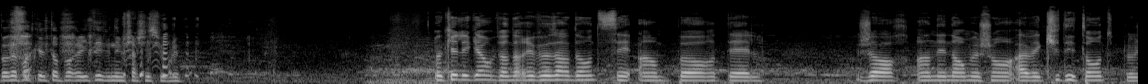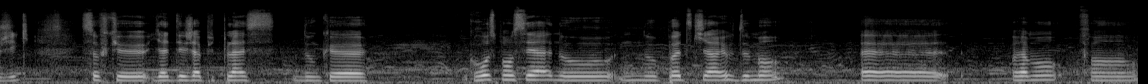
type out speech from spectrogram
Dans n'importe quelle temporalité, venez me chercher s'il vous plaît. Ok les gars, on vient d'arriver aux Ardentes, c'est un bordel. Genre un énorme champ avec des tentes, logique. Sauf qu'il y a déjà plus de place. Donc euh, grosse pensée à nos, nos potes qui arrivent demain. Euh, vraiment, enfin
